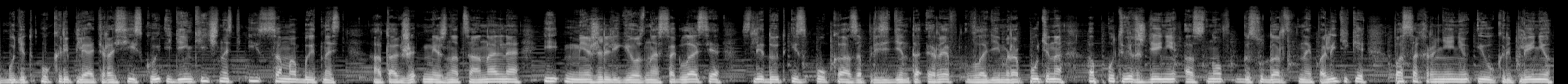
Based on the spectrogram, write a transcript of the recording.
будет укреплять российскую идентичность и самобытность, а также межнациональное и межрелигиозное согласие следует из указа президента РФ Владимира Путина об утверждении основ государственной политики по сохранению и укреплению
